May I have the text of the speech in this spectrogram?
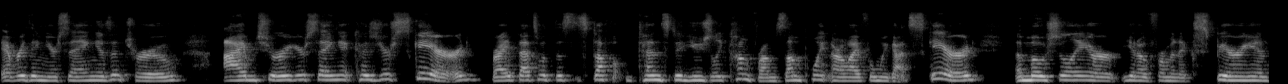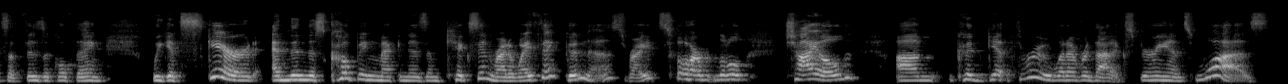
everything you're saying isn't true. I'm sure you're saying it because you're scared, right? That's what this stuff tends to usually come from. Some point in our life when we got scared emotionally or, you know, from an experience, a physical thing, we get scared. And then this coping mechanism kicks in right away. Thank goodness, right? So our little child um, could get through whatever that experience was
